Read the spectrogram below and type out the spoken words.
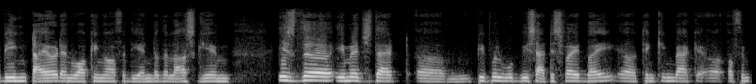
being tired and walking off at the end of the last game is the image that um, people would be satisfied by uh, thinking back uh, of him.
